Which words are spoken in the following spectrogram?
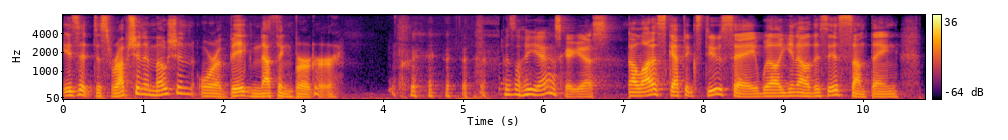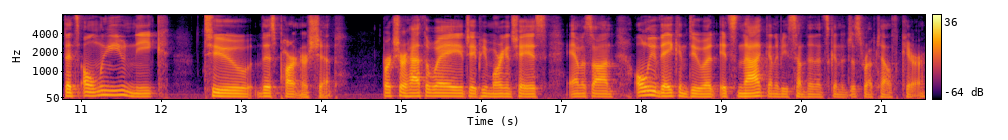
Is it disruption in motion or a big nothing burger? Depends on who you ask, I guess. A lot of skeptics do say, well, you know, this is something that's only unique to this partnership. Berkshire Hathaway, JP Morgan Chase, Amazon, only they can do it. It's not going to be something that's going to disrupt healthcare.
